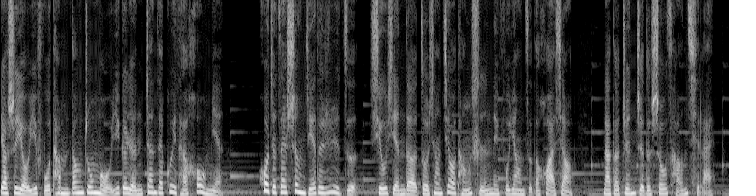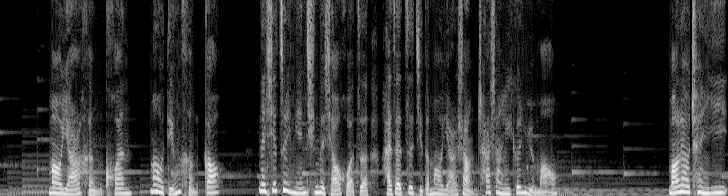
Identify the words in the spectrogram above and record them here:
要是有一幅他们当中某一个人站在柜台后面，或者在圣节的日子休闲地走向教堂时那副样子的画像。那倒真值得收藏起来。帽檐儿很宽，帽顶很高。那些最年轻的小伙子还在自己的帽檐上插上一根羽毛。毛料衬衣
